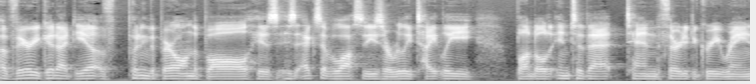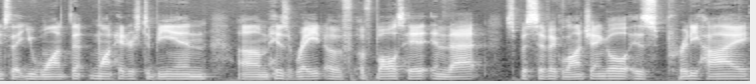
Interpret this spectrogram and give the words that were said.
a very good idea of putting the barrel on the ball. His his exit velocities are really tightly bundled into that 10 to 30 degree range that you want that want hitters to be in. Um, his rate of, of balls hit in that specific launch angle is pretty high.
